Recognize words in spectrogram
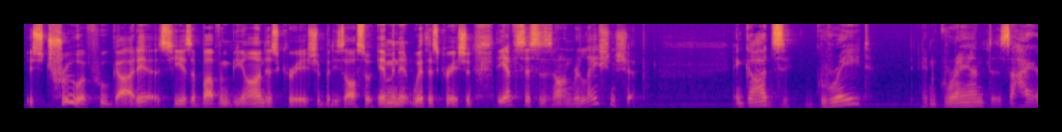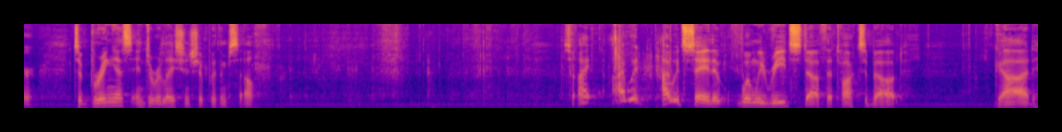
is true of who God is. He is above and beyond His creation, but He's also immanent with His creation. The emphasis is on relationship. And God's great and grand desire to bring us into relationship with Himself. So I, I, would, I would say that when we read stuff that talks about God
